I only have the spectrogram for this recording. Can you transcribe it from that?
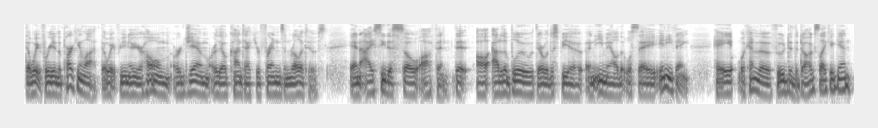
They'll wait for you in the parking lot. They'll wait for you near your home or gym, or they'll contact your friends and relatives. And I see this so often that all out of the blue, there will just be a, an email that will say anything. Hey, what kind of food did the dogs like again?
